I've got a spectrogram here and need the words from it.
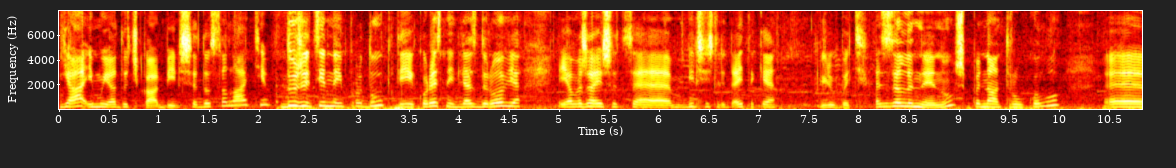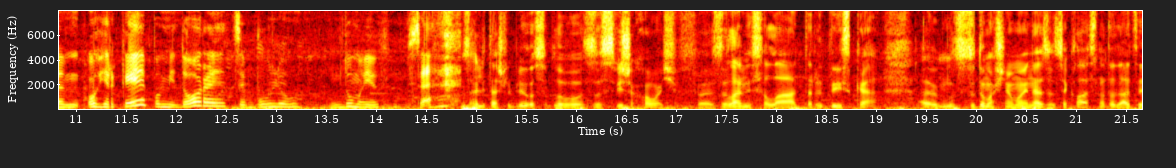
Я і моя дочка більше до салатів. Дуже цінний продукт і корисний для здоров'я. Я вважаю, що це більшість людей таке любить. Зеленину, шпинат, руколу, е, огірки, помідори, цибулю. Думаю, все. Взагалі теж люблю, особливо з свіжих овочів. Зелений салат, редиска. е, Ну, з домашнього майонезу це класно. Додати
